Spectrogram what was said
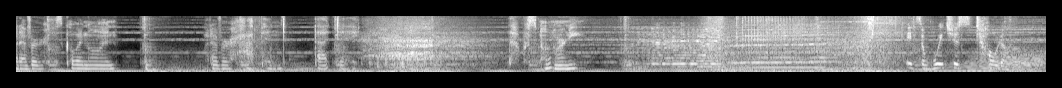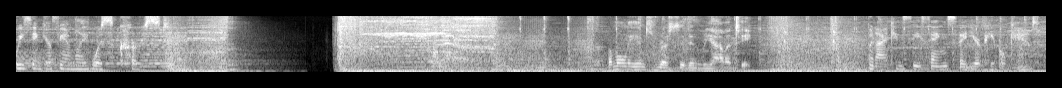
whatever was going on, whatever happened that day, that was not Arne. It's a witch's totem. We think your family was cursed. I'm only interested in reality. But I can see things that your people can't.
